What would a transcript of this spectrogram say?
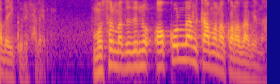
আদায় করে ফেলেন। মুসলমানদের জন্য অকল্যাণ কামনা করা যাবে না।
